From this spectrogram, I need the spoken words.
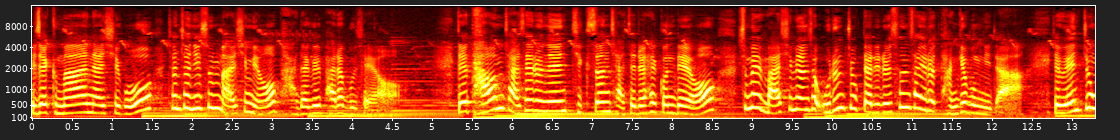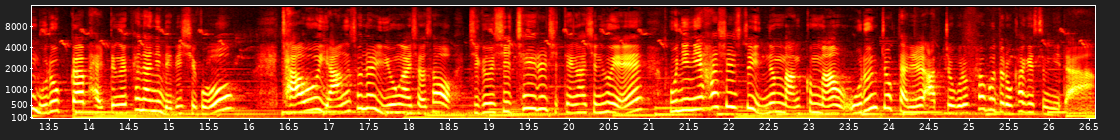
이제 그만하시고 천천히 숨 마시며 바닥을 바라보세요. 네, 다음 자세로는 직선 자세를 할 건데요. 숨을 마시면서 오른쪽 다리를 손 사이로 당겨봅니다. 이제 왼쪽 무릎과 발등을 편안히 내리시고 좌우 양손을 이용하셔서 지그시 체위를 지탱하신 후에 본인이 하실 수 있는 만큼만 오른쪽 다리를 앞쪽으로 펴보도록 하겠습니다.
